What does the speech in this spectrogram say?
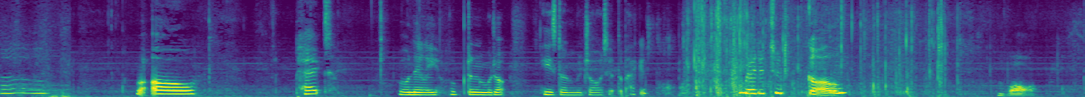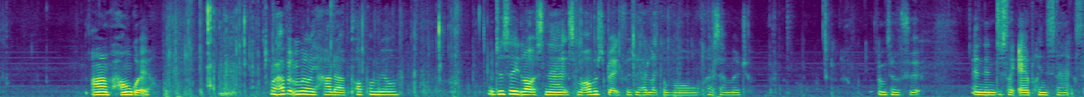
Oh. We're all packed. Well, nearly. We've done major- He's done majority of the package. Ready to go. Wow. I'm hungry. We haven't really had a proper meal. We just ate a lot of snacks. Well, obviously breakfast we had like a roll, a sandwich, and some fruit, and then just like airplane snacks.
